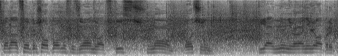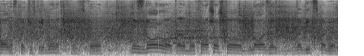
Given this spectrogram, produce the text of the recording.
с канадцами пришел полный стадион, 20 тысяч. Ну, очень я ну, никогда не играл при полных таких трибунах, что ну, здорово, как бы, хорошо, что удалось добиться победы.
